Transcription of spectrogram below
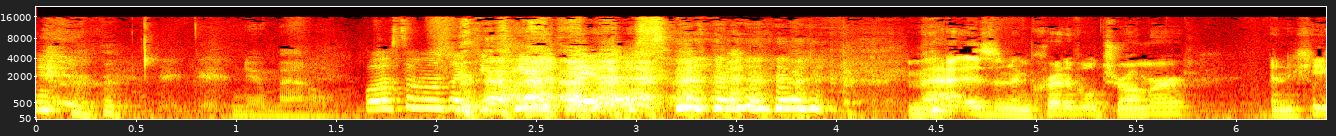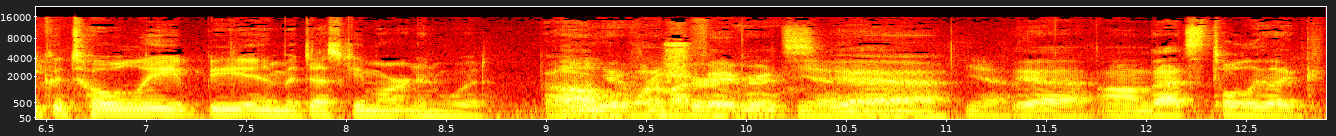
New metal. Well, if someone's like, you can't play this. Matt is an incredible drummer, and he could totally be in Medeski, Martin, and Wood. Oh, yeah, one of my sure. favorites. Ooh, yeah. Yeah. Yeah, um, that's totally like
